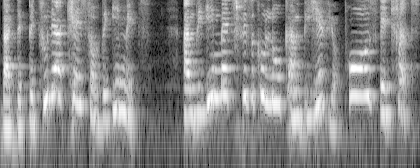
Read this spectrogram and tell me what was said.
that the peculiar case of the inmate and the inmate's physical look and behavior pose a threat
